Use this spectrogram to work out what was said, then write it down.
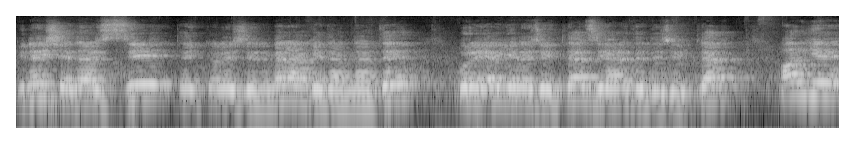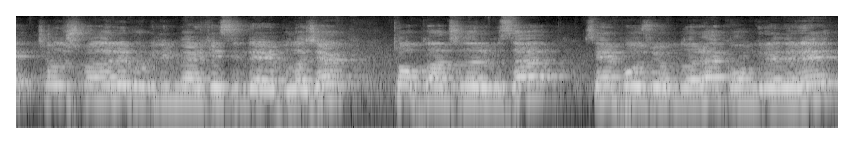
güneş enerjisi teknolojilerini merak edenler de buraya gelecekler, ziyaret edecekler. ARGE çalışmaları bu bilim merkezinde yapılacak. Toplantılarımıza, sempozyumlara, kongrelere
